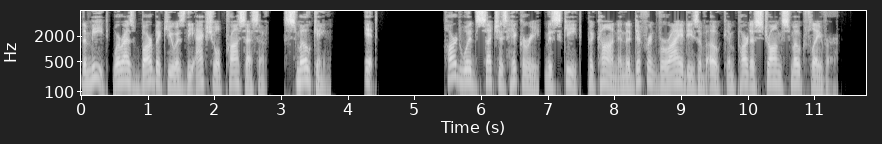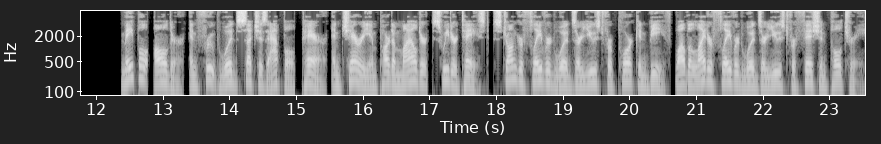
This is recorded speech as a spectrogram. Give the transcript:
the meat, whereas barbecue is the actual process of «smoking» it. Hardwoods such as hickory, mesquite, pecan and the different varieties of oak impart a strong smoke flavor. Maple, alder, and fruit woods such as apple, pear, and cherry impart a milder, sweeter taste. Stronger flavored woods are used for pork and beef, while the lighter flavored woods are used for fish and poultry.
